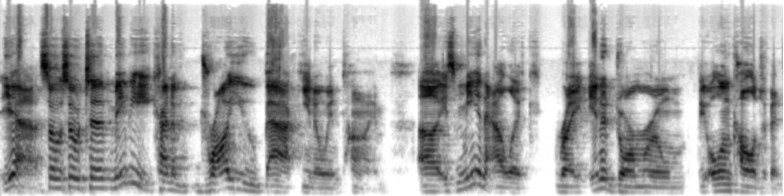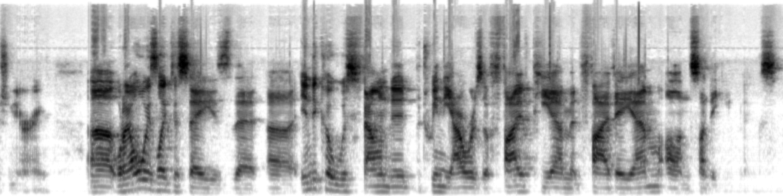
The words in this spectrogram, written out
yeah. So, so to maybe kind of draw you back, you know, in time, uh, it's me and Alec, right, in a dorm room, the Olin College of Engineering. Uh, what I always like to say is that uh, Indico was founded between the hours of 5 p.m. and 5 a.m. on Sunday evenings.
